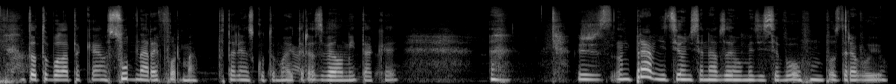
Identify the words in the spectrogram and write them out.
Toto bola taká súdna reforma. V Taliansku to majú teraz veľmi také. Právnici, oni sa navzájom medzi sebou pozdravujú.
